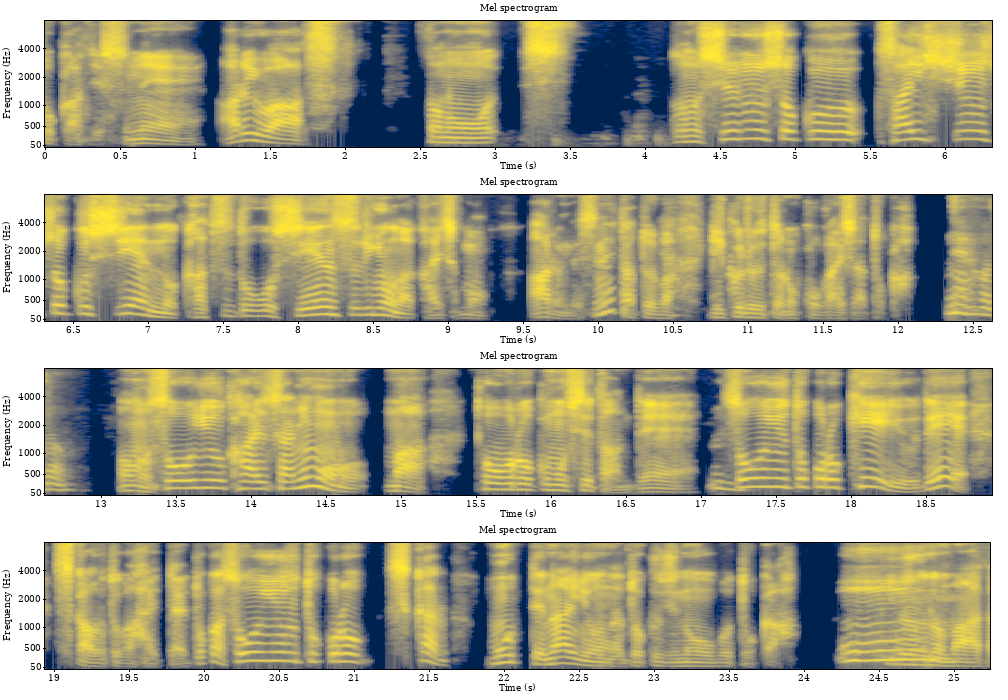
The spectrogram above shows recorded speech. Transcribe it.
とかですね。あるいは、その、しその就職、再就職支援の活動を支援するような会社もあるんですね。例えば、リクルートの子会社とか。なるほど。うん、そういう会社にも、まあ、登録もしてたんで、うんそういうところ経由でスカウトが入ったりとか、そういうところしか持ってないような独自の応募とか、ええいうのもあっ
